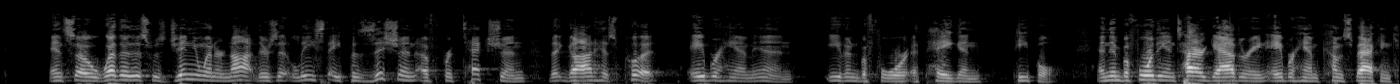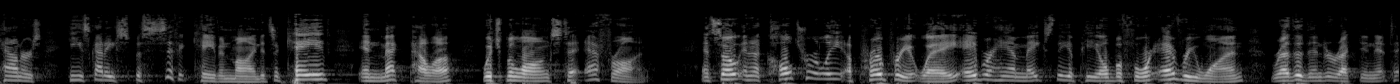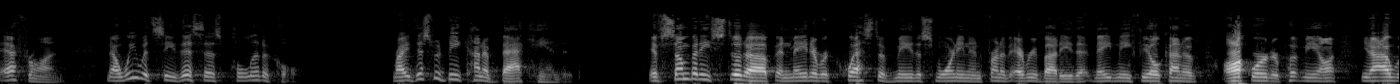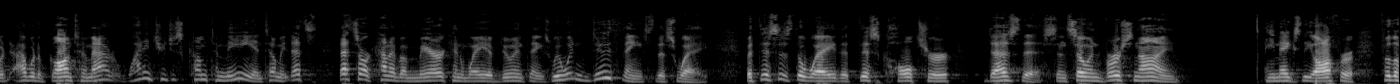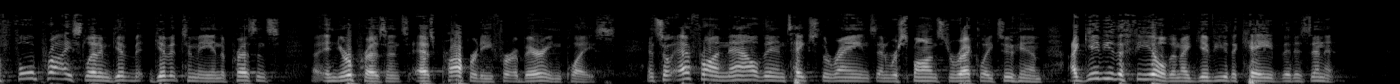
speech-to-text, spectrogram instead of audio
And so, whether this was genuine or not, there's at least a position of protection that God has put Abraham in, even before a pagan people. And then before the entire gathering, Abraham comes back and counters. He's got a specific cave in mind. It's a cave in Machpelah, which belongs to Ephron. And so in a culturally appropriate way, Abraham makes the appeal before everyone rather than directing it to Ephron. Now, we would see this as political, right? This would be kind of backhanded. If somebody stood up and made a request of me this morning in front of everybody that made me feel kind of awkward or put me on, you know, I would, I would have gone to him out. Why didn't you just come to me and tell me? That's, that's our kind of American way of doing things. We wouldn't do things this way. But this is the way that this culture does this. And so in verse 9, he makes the offer for the full price. Let him give, give it to me in the presence uh, in your presence as property for a burying place. And so ephron now then takes the reins and responds directly to him. I give you the field and i give you the cave that is in it.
